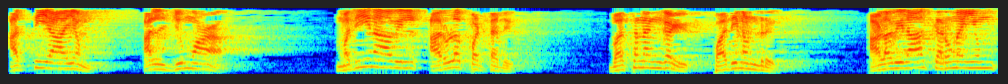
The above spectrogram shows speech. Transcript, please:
அத்தியாயம் அல் ஜுமா மதீனாவில் அருளப்பட்டது வசனங்கள் பதினொன்று. அளவிலா கருணையும்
